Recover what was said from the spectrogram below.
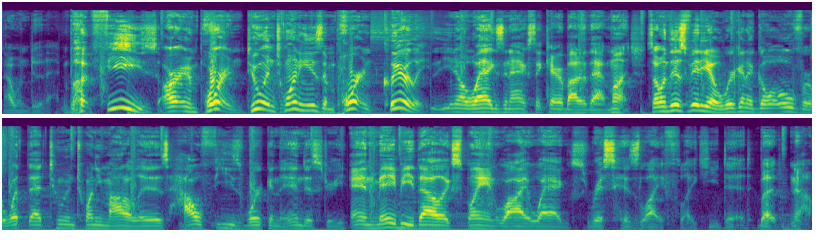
I wouldn't do that. But fees are important. 2 and 20 is important, clearly. You know, Wags and Axe, they care about it that much. So in this video, we're gonna go over what that 2 and 20 model is, how fees work in the industry, and maybe that'll explain why Wags risked his life like he did. But no,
